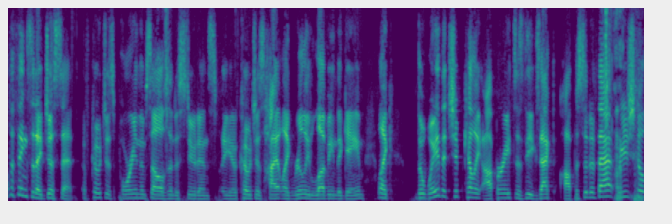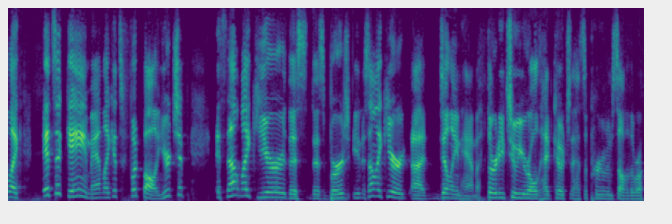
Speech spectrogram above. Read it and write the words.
the things that I just said of coaches pouring themselves into students, you know, coaches high, like really loving the game, like the way that Chip Kelly operates is the exact opposite of that. Where you just go like, it's a game, man. Like it's football. You're Chip. It's not like you're this this Burge. It's not like you're uh, Dillingham, a 32 year old head coach that has to prove himself to the world.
